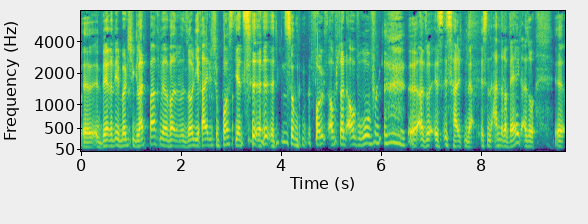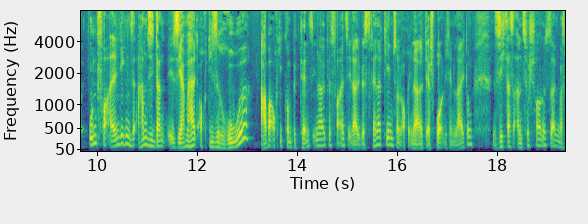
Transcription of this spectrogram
Äh, während in Mönchengladbach soll die Rheinische Post jetzt äh, zum Volksaufstand aufrufen. Äh, also es ist halt eine, ist eine andere Welt. Also und vor allen Dingen haben sie dann, sie haben halt auch diese Ruhe. Aber auch die Kompetenz innerhalb des Vereins, innerhalb des Trainerteams und auch innerhalb der sportlichen Leitung, sich das anzuschauen und zu sagen, was,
